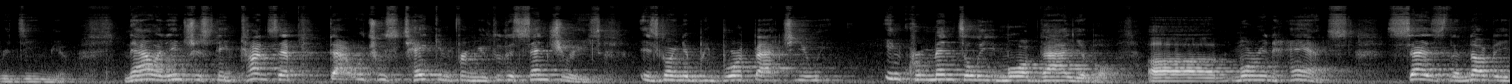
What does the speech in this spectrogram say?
redeem you. Now, an interesting concept that which was taken from you through the centuries is going to be brought back to you incrementally more valuable, uh, more enhanced. Says the Navi,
